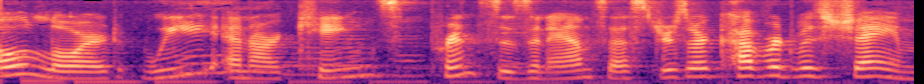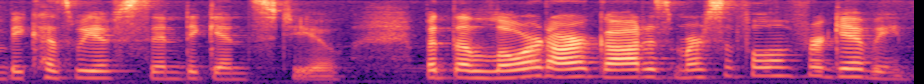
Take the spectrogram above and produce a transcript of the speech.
O Lord, we and our kings, princes, and ancestors are covered with shame because we have sinned against you. But the Lord our God is merciful and forgiving,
